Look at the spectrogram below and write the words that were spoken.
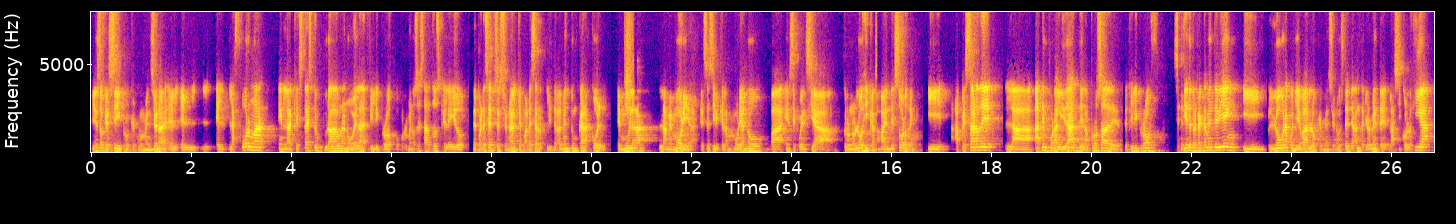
pienso que sí, porque como menciona, el, el, la forma en la que está estructurada una novela de Philip Roth, o por lo menos estas dos que he leído, me parece excepcional, que parece literalmente un caracol. Emula la memoria, es decir, que la memoria no va en secuencia cronológica, va en desorden. Y a pesar de la atemporalidad de la prosa de, Philip Roth, se entiende perfectamente bien y logra conllevar lo que mencionó usted anteriormente, la psicología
